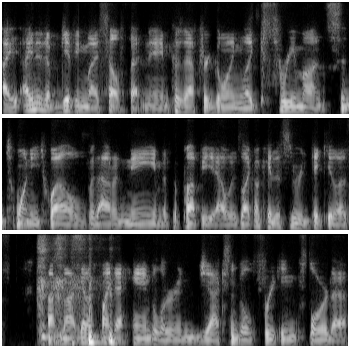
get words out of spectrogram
I, I ended up giving myself that name because after going like three months in 2012 without a name as a puppy, I was like, okay, this is ridiculous. I'm not going to find a handler in Jacksonville, freaking Florida.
